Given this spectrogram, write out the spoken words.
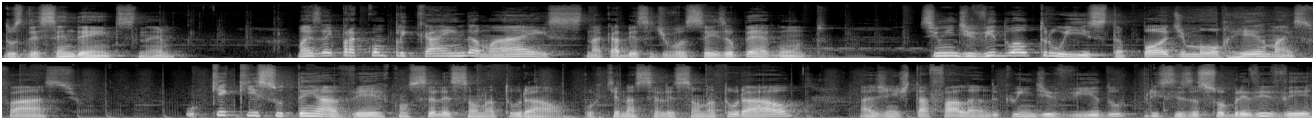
dos descendentes, né? Mas aí para complicar ainda mais na cabeça de vocês, eu pergunto: se um indivíduo altruísta pode morrer mais fácil, o que que isso tem a ver com seleção natural? Porque na seleção natural a gente está falando que o indivíduo precisa sobreviver,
